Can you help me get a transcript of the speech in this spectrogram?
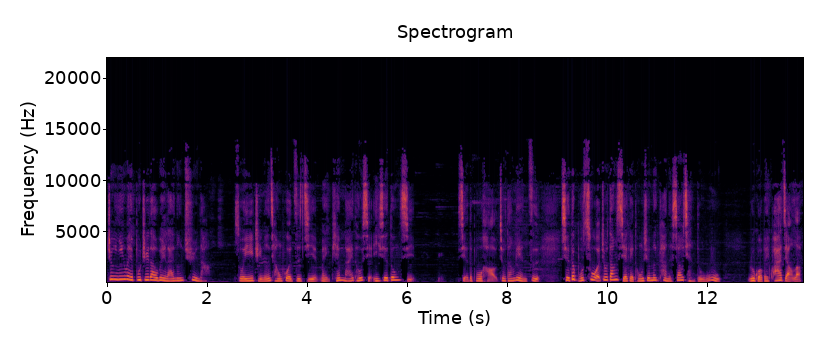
正因为不知道未来能去哪，所以只能强迫自己每天埋头写一些东西，写的不好就当练字，写的不错就当写给同学们看的消遣读物，如果被夸奖了，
